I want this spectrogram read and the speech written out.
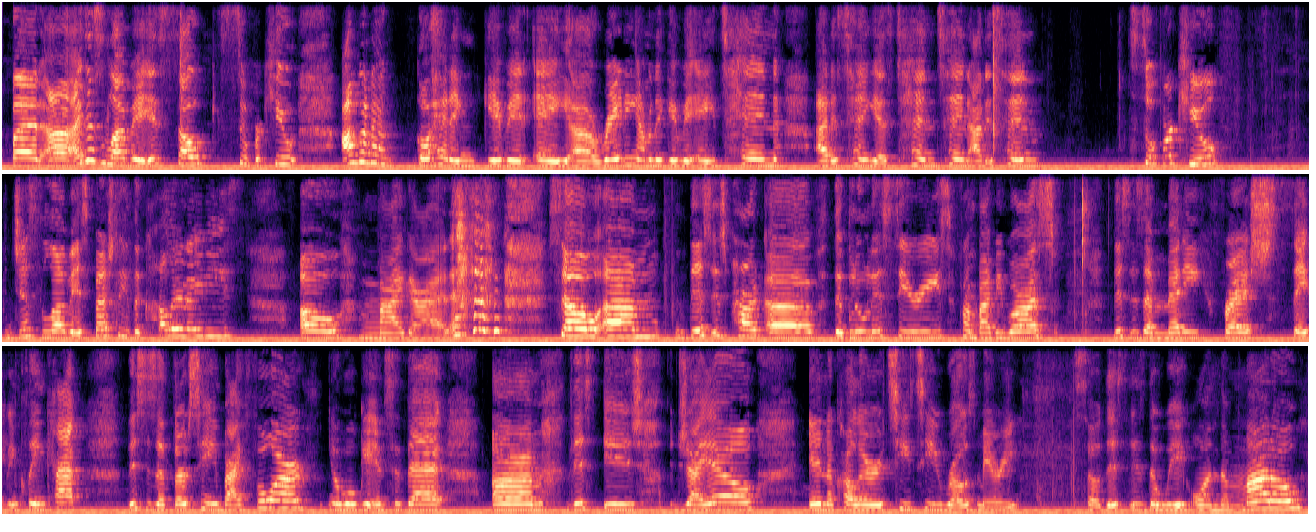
But uh, I just love it. It's so super cute. I'm gonna go ahead and give it a uh, rating. I'm gonna give it a 10 out of 10. Yes, 10, 10 out of 10. Super cute. Just love it, especially the color, ladies oh my god so um this is part of the glueless series from Bobbi Boss this is a medi fresh safe and clean cap this is a 13 by 4 and we'll get into that um this is jael in the color tt rosemary. So this is the wig on the model.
